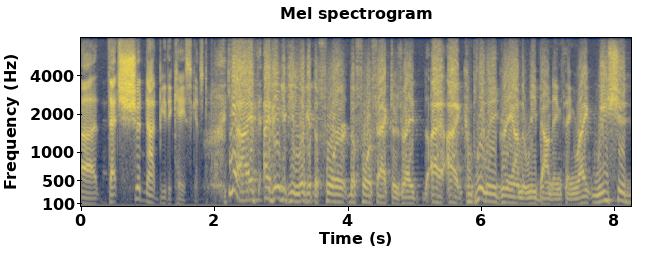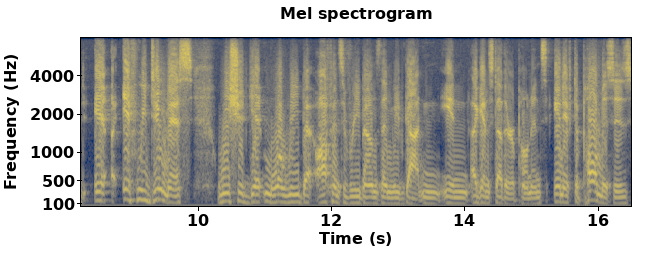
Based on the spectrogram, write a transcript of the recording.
Uh, that should not be the case against DePaul. Yeah, I, I, think if you look at the four the four factors, right, I, I, completely agree on the rebounding thing, right? We should, if we do miss, we should get more reba- offensive rebounds than we've gotten in against other opponents. And if DePaul misses,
